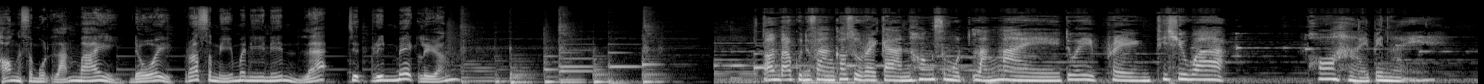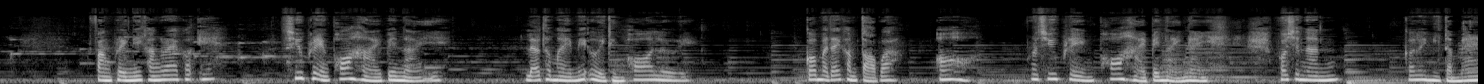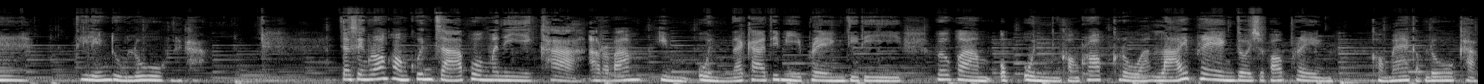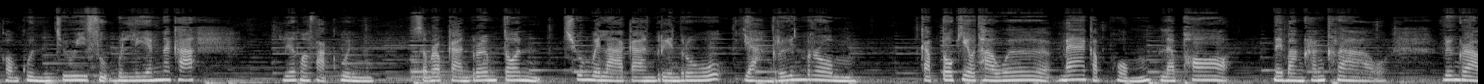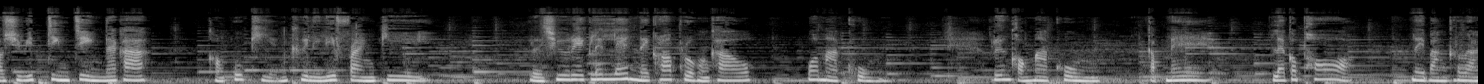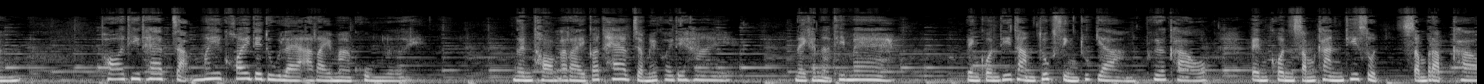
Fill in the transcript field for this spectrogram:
ห้องสมุดหลังไม้โดยรัสมีมณีนินและจิตรินเมฆเหลือง ตอนรับคุณผู้ฟังเข้าสู่รายการห้องสมุดหลังใหม่ด้วยเพลงที่ชื่อว่า พ่อหายไปไหน ฟังเพลงนี้ครั้งแรกก็เอ๊ะ ชื่อเพลงพ่อหายไปไหน แล้วทำไมไม่เอ่ยถึงพ่อเลย ก็มาได้คำตอบว่าอ๋อเพราะชื่อเพลงพ่อหายไปไหนไง เพราะฉะนั้น ก็เลยมีแต่แม่ที่เลี้ยงดูลูกนะคะ จากเสียงร้องของคุณจ๋าพวงมณีค่ะอัลบั้มอิ่มอุ่นนะคะ ที่มีเพลงดีๆ เพื่อความอบอุ่นของครอบครัว หลายเพลงโดยเฉพาะเพลงของแม่กับลูกค่ะ ของคุณจุ้ยสุบุญเลี้ยงนะคะ เลือกมาฝากคุณสำหรับการเริ่มต้นช่วงเวลาการเรียนรู้อย่างรื่นรมย์ กับโตเกียวทาวเวอร์ แม่กับผมและพ่อในบางครั้งคราว เรื่องราวชีวิตจริง ๆ นะคะ ของผู้เขียนคือลิลี่แฟรงกี้หรือชื่อเรียกเล่น ๆ ในครอบครัวของเขา ว่ามาคุงเรื่องของมาคุงกับแม่ แล้วก็พ่อในบางครั้ง พ่อที่แทบจะไม่ค่อยได้ดูแลอะไรมาคุงเลย เงินทองอะไรก็แทบจะไม่ค่อยได้ให้ ในขณะที่แม่ เป็นคนที่ทำทุกสิ่งทุกอย่างเพื่อเขา เป็นคนสำคัญที่สุดสำหรับเขา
